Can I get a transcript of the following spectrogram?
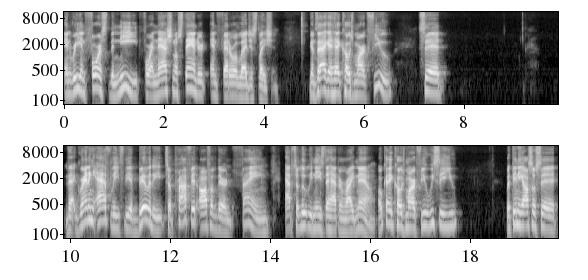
and reinforce the need for a national standard and federal legislation. Gonzaga head coach Mark Few said that granting athletes the ability to profit off of their fame absolutely needs to happen right now. Okay, Coach Mark Few, we see you. But then he also said,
